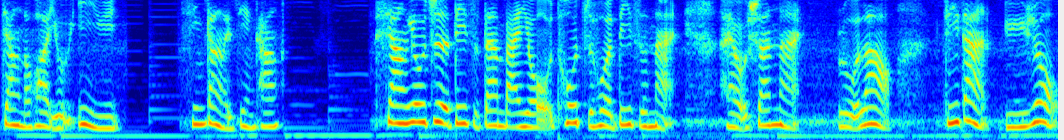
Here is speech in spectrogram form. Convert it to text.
这样的话有益于心脏的健康。像优质的低脂蛋白有脱脂或者低脂奶，还有酸奶、乳酪、鸡蛋、鱼肉、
